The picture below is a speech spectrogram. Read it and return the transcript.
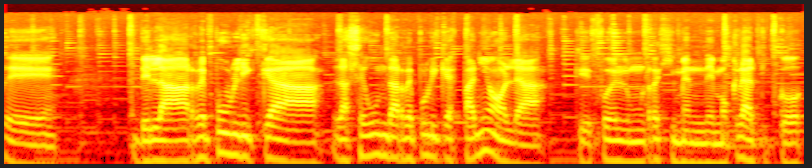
de, la República, la Segunda República Española, que fue un régimen democrático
